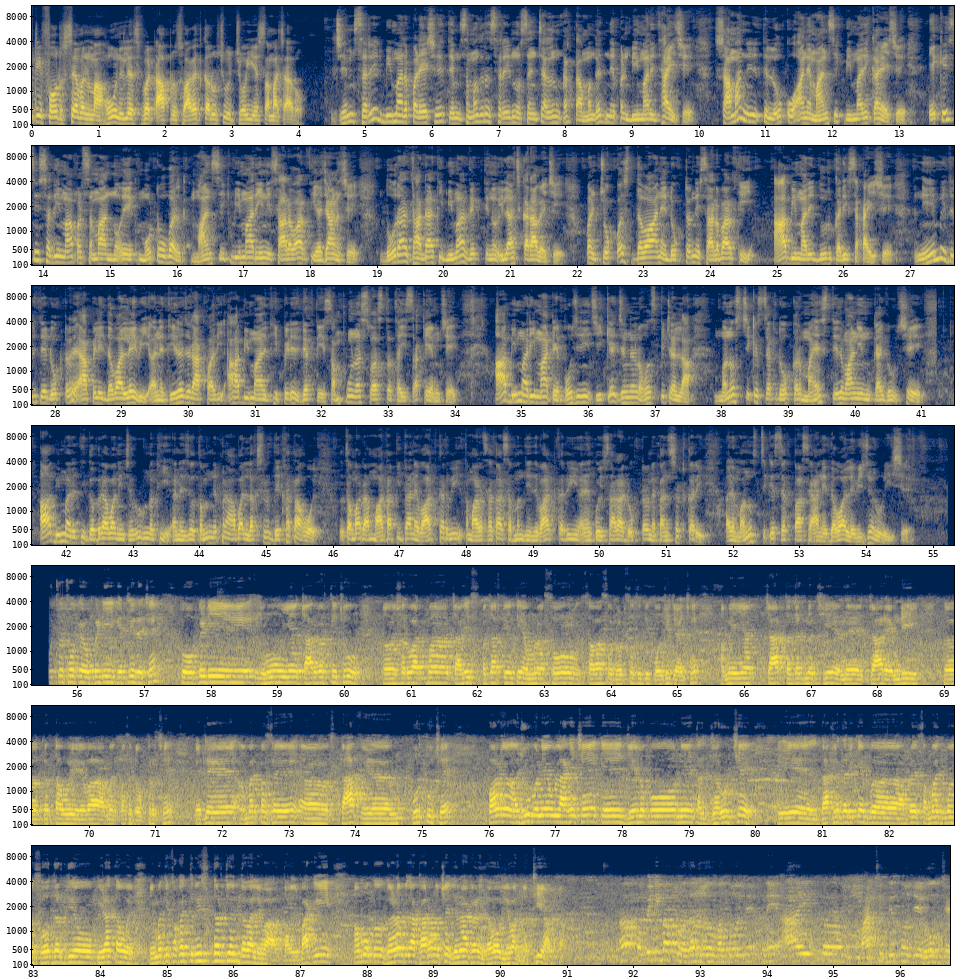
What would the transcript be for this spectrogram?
Twenty four સેવનમાં હું નિલેશ ભટ્ટ આપનું સ્વાગત કરું છું. જોઈએ સમાચારો. જેમ શરીર બીમાર પડે છે, તેમ સમગ્ર શરીરનું સંચાલન કરતાં મગજને પણ બીમારી થાય છે. સામાન્ય રીતે લોકો આને માનસિક બીમારી કહે છે. એકવીસમી સદીમાં પણ સમાજનો એક મોટો વર્ગ માનસિક બીમારીની સારવારથી અજાણ છે. દોરા ધાગાથી બીમાર વ્યક્તિનો ઈલાજ કરાવે છે. પણ ચોક્કસ દવા અને ડૉક્ટરની સારવારથી આ બીમારી દૂર કરી શકાય છે. નિયમિત રીતે ડૉક્ટરે આપેલી દવા લેવી અને ધીરજ રાખવાથી આ બીમારીથી પીડિત વ્યક્તિ સંપૂર્ણ સ્વસ્થ થઈ શકે એમ છે. આ બીમારી માટે ભુજની જીકે જનરલ હોસ્પિટલના મનોચિકિત્સક ડૉક્ટર મહેશ તિલવાણીનું કહેવું છે. આ બીમારીથી ગભરાવાની જરૂર નથી અને જો તમને પણ આવા લક્ષણ દેખાતા હોય, તો તમારા માતા પિતાને વાત કરવી, તમારા સગા સંબંધીને વાત કરવી અને કોઈ સારા ડૉક્ટરને કન્સલ્ટ કરી અને મનોચિકિત્સક પાસે આની દવા લેવી જરૂરી છે. પૂછો છો કે ઓપીડી કેટલી રહે છે? તો ઓપીડી હું અહીંયા ચાર વર્ષથી છું. શરૂઆતમાં ચાલીસ, પચાસ ટીએમથી હમણાં સો, સવા સો, દોઢસો સુધી પહોંચી જાય છે. અમે અહીંયા ચાર તજજ્ઞ છીએ અને ચાર એમડી કરતા હોય એવા અમારી પાસે ડૉક્ટર છે. એટલે અમારી પાસે સ્ટાફ પૂરતું છે. પણ હજુ મને એવું લાગે છે કે જે લોકોને જરૂર છે એ દાખલા તરીકે આપણે સમાજમાં સો દર્દીઓ પીડાતા હોય, એમાંથી ફક્ત ત્રીસ દર્દીઓ જ દવા લેવા આવતા હોય. બાકી અમુક ઘણા બધા કારણો છે જેના કારણે દવાઓ લેવા નથી આવતા. ઓપીડીમાં પણ વધારો જોવા મળતો હોય છે અને આ એક માનસિક રીતનો જે રોગ છે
